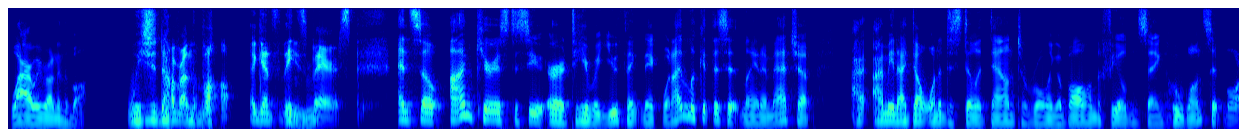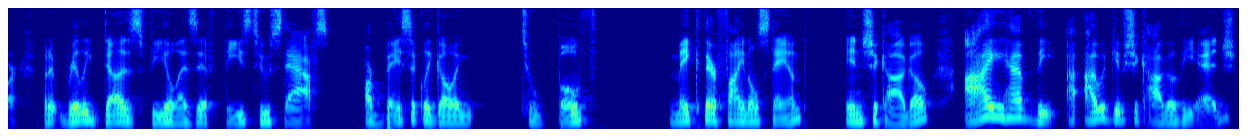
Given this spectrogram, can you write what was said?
why are we running the ball? We should not run the ball against these Mhm. Bears. And so I'm curious to see or to hear what you think, Nick. When I look at this Atlanta matchup, I, I mean, I don't want to distill it down to rolling a ball on the field and saying who wants it more, but it really does feel as if these two staffs are basically going to both make their final stand in Chicago. I have the I- would give Chicago the edge,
